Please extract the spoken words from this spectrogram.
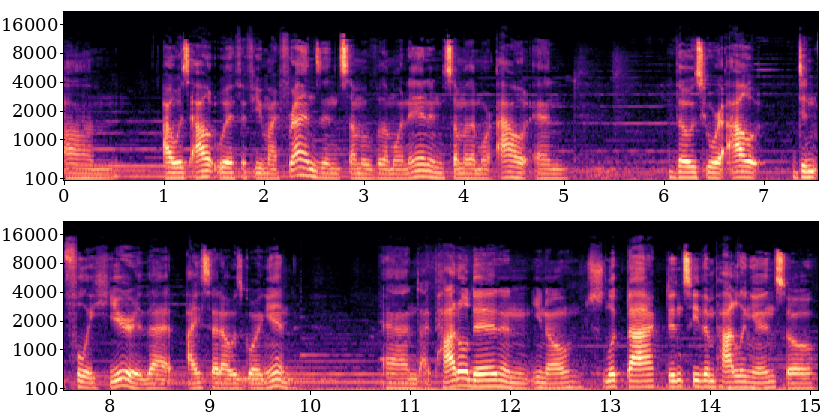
um, I was out with a few of my friends, and some of them went in, and some of them were out, and those who were out didn't fully hear that I said I was going in. And I paddled in and, you know, just looked back, didn't see them paddling in, so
